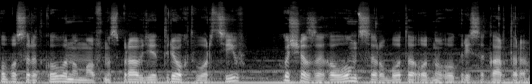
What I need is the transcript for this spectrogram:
опосередковано мав насправді трьох творців, хоча загалом це робота одного Кріса Картера.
